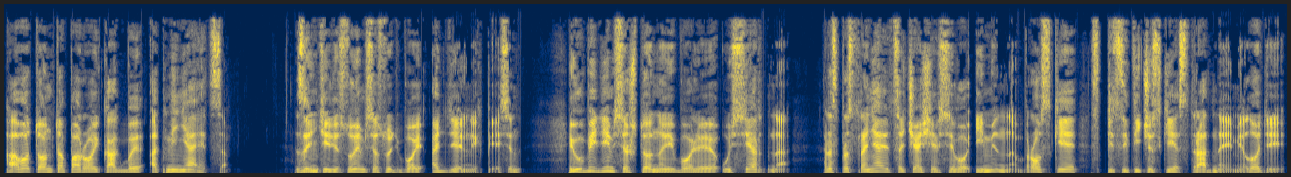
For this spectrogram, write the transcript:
а вот он-то порой как бы отменяется. Заинтересуемся судьбой отдельных песен и убедимся, что наиболее усердно распространяются чаще всего именно броские, специфические эстрадные мелодии,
